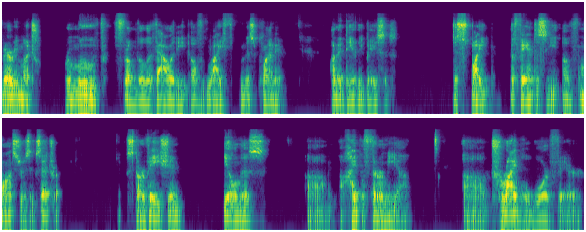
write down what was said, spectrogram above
very much removed from the lethality of life on this planet on a daily basis despite the fantasy of monsters, etc. Starvation, illness, uh, hypothermia, uh, tribal warfare.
